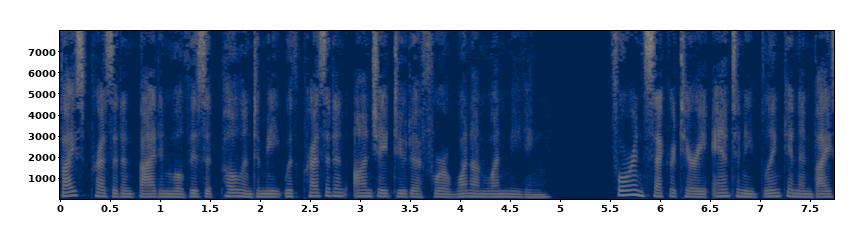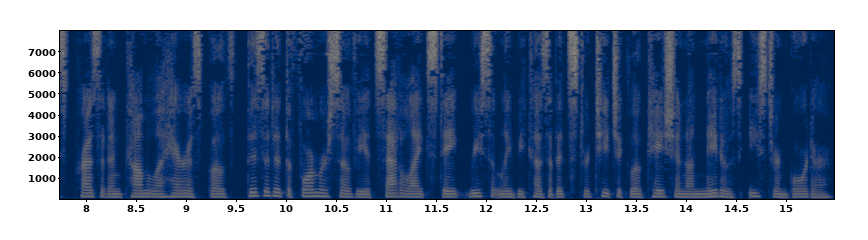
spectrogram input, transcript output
Vice President Biden will visit Poland to meet with President Andrzej Duda for a one on one meeting. Foreign Secretary Antony Blinken and Vice President Kamala Harris both visited the former Soviet satellite state recently because of its strategic location on NATO's eastern border.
